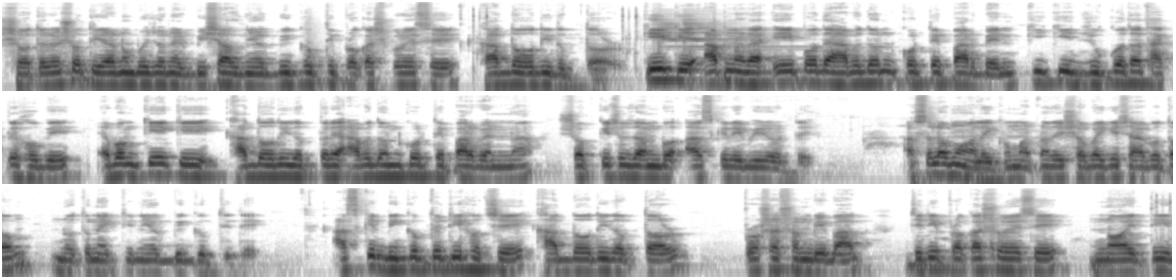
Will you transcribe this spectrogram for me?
সতেরোশো তিরানব্বই জনের বিশাল নিয়োগ বিজ্ঞপ্তি প্রকাশ করেছে খাদ্য অধিদপ্তর। কে কে আপনারা এই পদে আবেদন করতে পারবেন, কি কি যোগ্যতা থাকতে হবে এবং কে কে খাদ্য অধিদপ্তরে আবেদন করতে পারবেন না, সবকিছু জানব আজকের এই ভিডিওতে। আসসালামু আলাইকুম, আপনাদের সবাইকে স্বাগতম নতুন একটি নিয়োগ বিজ্ঞপ্তিতে। আজকের বিজ্ঞপ্তিটি হচ্ছে খাদ্য অধিদপ্তর প্রশাসন বিভাগ, যেটি প্রকাশ হয়েছে নয় তিন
